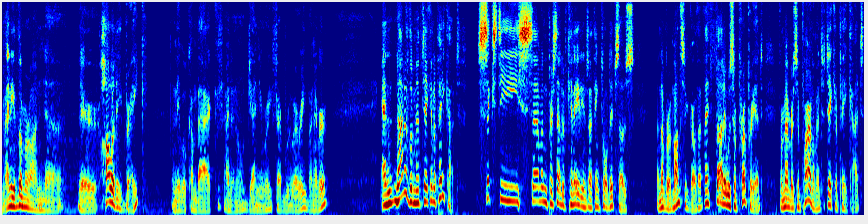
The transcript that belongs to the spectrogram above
Many of them are on uh, their holiday break and they will come back, I don't know, January, February, whenever. And none of them have taken a pay cut. 67% of Canadians, I think, told Ipsos a number of months ago that they thought it was appropriate for members of parliament to take a pay cut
